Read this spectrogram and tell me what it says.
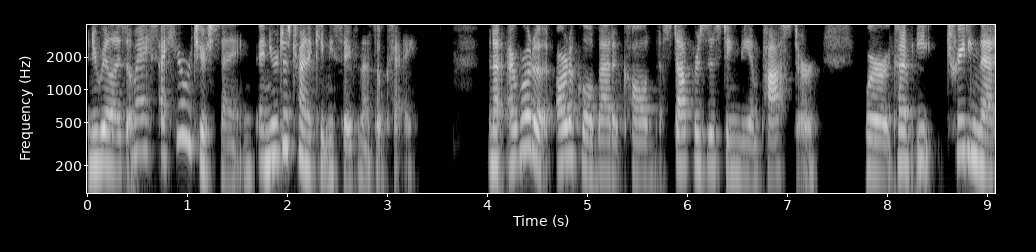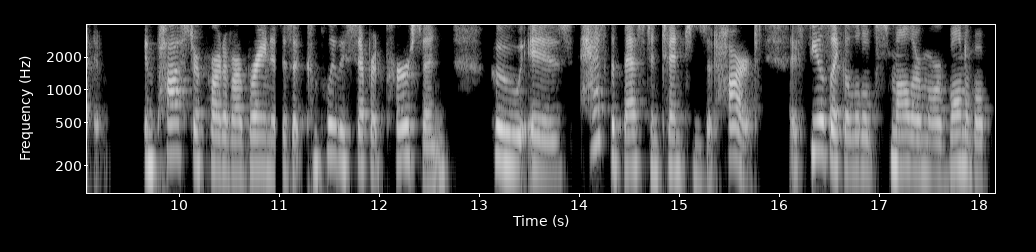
and you realize, oh, I, I hear what you're saying, and you're just trying to keep me safe, and that's okay. And I, I wrote an article about it called "Stop Resisting the Imposter," where kind of treating that imposter part of our brain as a completely separate person who is has the best intentions at heart. It feels like a little smaller, more vulnerable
